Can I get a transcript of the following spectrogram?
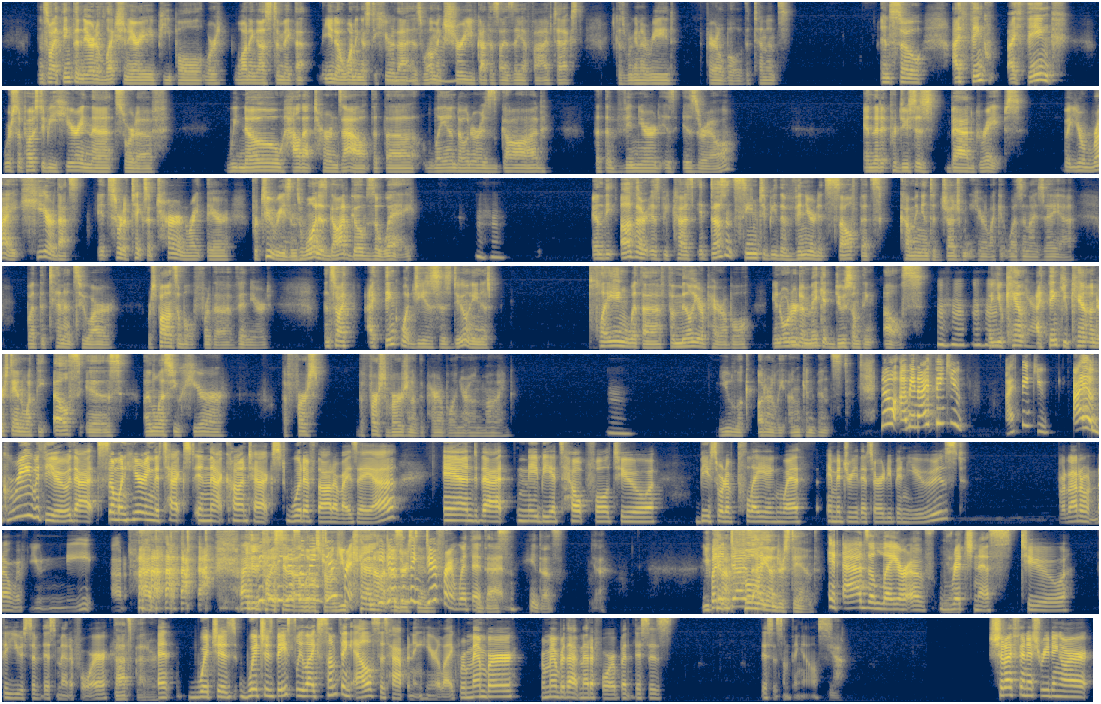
And so I think the narrative lectionary people were wanting us to make that, you know, wanting us to hear that Mhm, as well. Make mhm. sure you've got this Isaiah 5 text because we're going to read the parable of the tenants. And so I think I think we're supposed to be hearing that sort of we know how that turns out that the landowner is God, that the vineyard is Israel, and that it produces bad grapes. But you're right, here that's it sort of takes a turn right there for two reasons. One is God goes away, hmm and the other is because it doesn't seem to be the vineyard itself that's coming into judgment here like it was in Isaiah, but the tenants who are responsible for the vineyard. And so I, I think what Jesus is doing is playing with a familiar parable in order to Mhm. make it do something else. hmm But you can't, Yeah. I think you can't understand what the else is unless you hear the first the first version of the parable in your own mind. Mm. You look utterly unconvinced. No, I mean, I think you, I think you, I agree with you that someone hearing the text in that context would have thought of Isaiah and that maybe it's helpful to be sort of playing with imagery that's already been used. But I don't know if you need. I I don't know. I did probably say that a little strong. You different. cannot he does understand. something different with He it does. then. He does. Yeah. You But it does- fully I- understand. It adds a layer of Yeah. richness to the use of this metaphor. That's better. and which is which is basically like something else is happening here like remember remember that metaphor but this is this is something else Yeah. should i finish reading our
